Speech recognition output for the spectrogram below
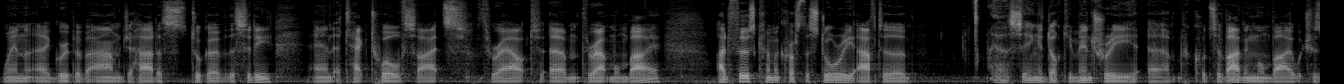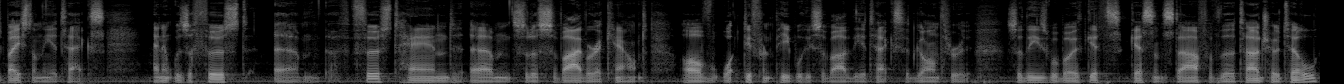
when a group of armed jihadists took over the city and attacked 12 sites throughout um, throughout Mumbai. I'd first come across the story after uh, seeing a documentary uh, called Surviving Mumbai, which was based on the attacks, and it was a first um, first-hand um, sort of survivor account of what different people who survived the attacks had gone through. So these were both guests, guests and staff of the Taj Hotel,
